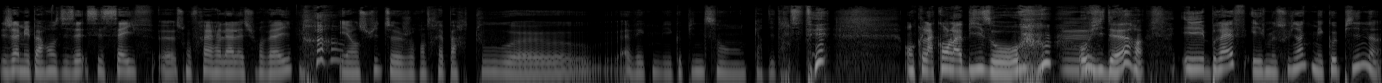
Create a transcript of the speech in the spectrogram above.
déjà mes parents se disaient c'est safe, euh, son frère est là, la surveille, et ensuite euh, je rentrais partout euh, avec mes copines sans carte d'identité. En claquant la bise au, Mm. au videur. Et bref, et je me souviens que mes copines,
